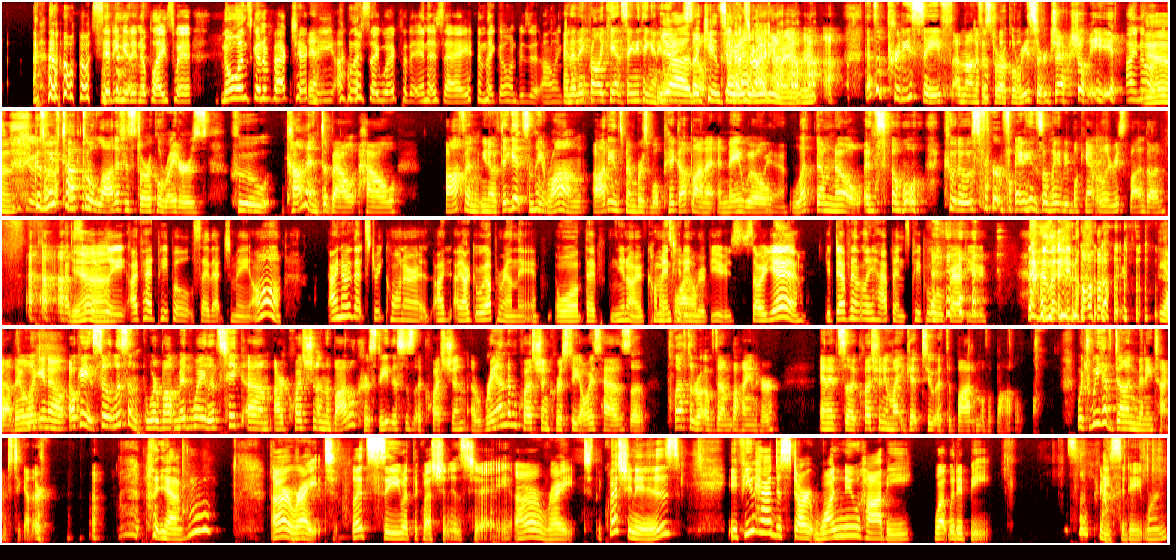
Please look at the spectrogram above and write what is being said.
setting it in a place where no one's going to fact check yeah. me unless they work for the NSA and they go and visit Arlington. And then they probably can't say anything anyway. Yeah, so. they can't say anything right. anyway, right? That's a pretty safe amount of historical research, actually. I know. Yeah. Because we've talked to a lot of historical writers who comment about how often, you know, if they get something wrong, audience members will pick up on it and they will oh, yeah. let them know. And so kudos for finding something that people can't really respond on. Absolutely. Yeah. I've had people say that to me. Oh, I know that street corner. I I grew up around there, or they've you know commented in reviews. So yeah, it definitely happens. People will grab you and let you know. Yeah, they'll let you know. Okay, so listen, we're about midway. Let's take um, our question on the bottle, Christie. This is a question, a random question. Christie always has a plethora of them behind her, and it's a question you might get to at the bottom of a bottle which we have done many times together. yeah. All right. Let's see what the question is today. All right. The question is if you had to start one new hobby, what would it be? It's a pretty sedate one.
